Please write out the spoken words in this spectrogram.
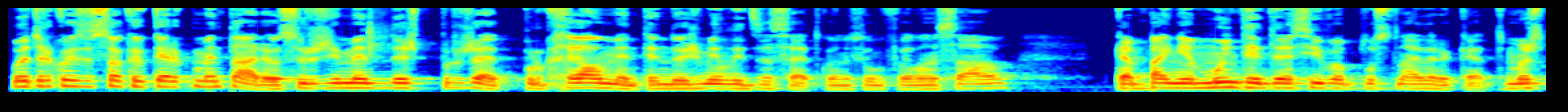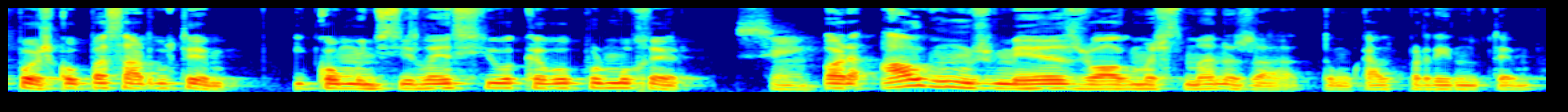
Outra coisa só que eu quero comentar é o surgimento deste projeto, porque realmente em 2017, quando o filme foi lançado, campanha muito intensiva pelo Snyder Cut, mas depois, com o passar do tempo e com muito silêncio, acabou por morrer. Sim. Ora, há alguns meses ou algumas semanas, já estou um bocado perdido no tempo,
